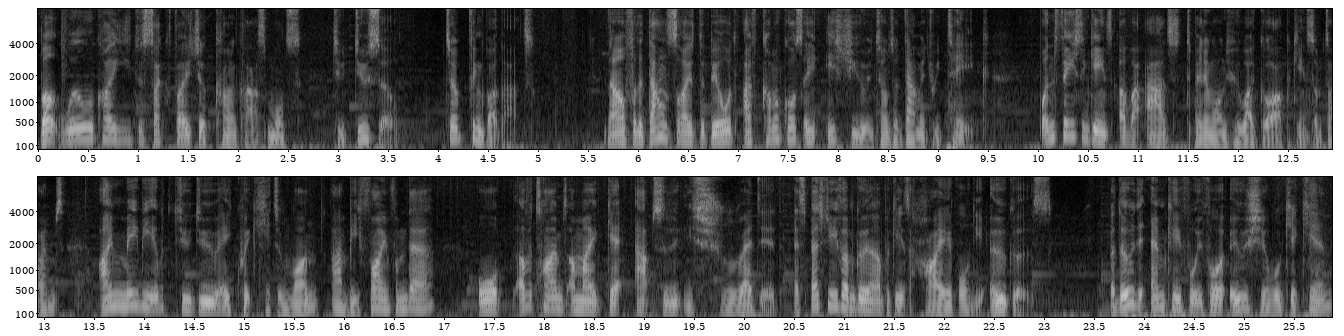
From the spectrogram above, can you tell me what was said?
but will require you to sacrifice your current class mods to do so, so think about that. Now for the downside of the build, I've come across an issue in terms of damage we take. When facing against other ads, depending on who I go up against sometimes, I may be able to do a quick hit and run and be fine from there, or other times I might get absolutely shredded, especially if I'm going up against Hive or the Ogres. Although the MK44 overshield will kick in,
